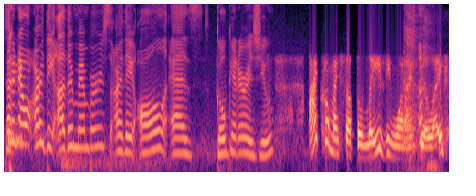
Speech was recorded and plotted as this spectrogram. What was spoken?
So now, are the other members? Are they all as go getter as you? I call myself the lazy one, I feel like.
